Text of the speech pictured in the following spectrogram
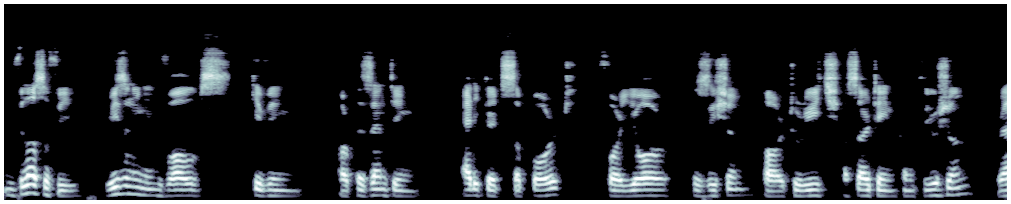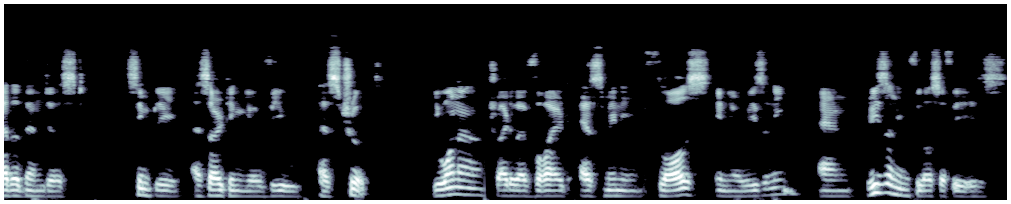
in philosophy, reasoning involves giving or presenting adequate support for your position or to reach a certain conclusion rather than just simply asserting your view as truth. You want to try to avoid as many flaws in your reasoning, and reason in philosophy is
